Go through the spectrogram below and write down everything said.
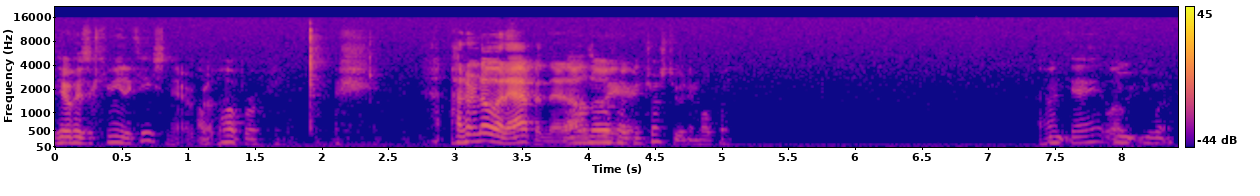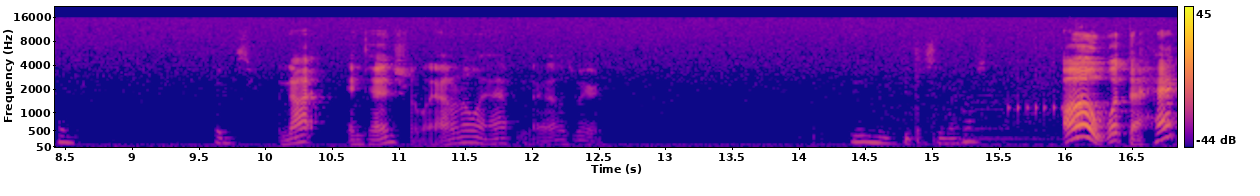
There was a communication error, I'm heartbroken. I don't know what happened there. I don't know if I can trust you anymore, but Okay, well, you, you went home. Not intentionally. I don't know what happened there. That was weird. You didn't get to see my house. Oh, what the heck?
